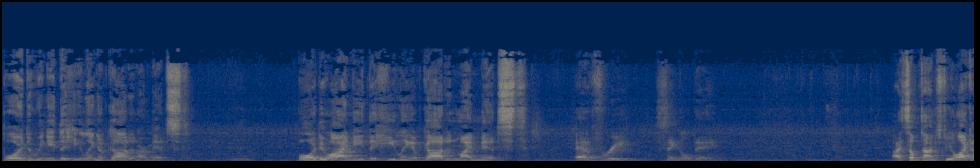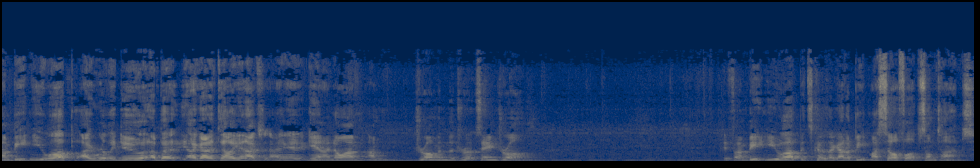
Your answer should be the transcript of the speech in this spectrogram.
Boy, do we need the healing of God in our midst. Boy, do I need the healing of God in my midst every single day. I sometimes feel like I'm beating you up. I really do. Uh, but I got to tell you, and I've, I, again, I know I'm, I'm drumming the same drum. If I'm beating you up, it's because I got to beat myself up sometimes.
